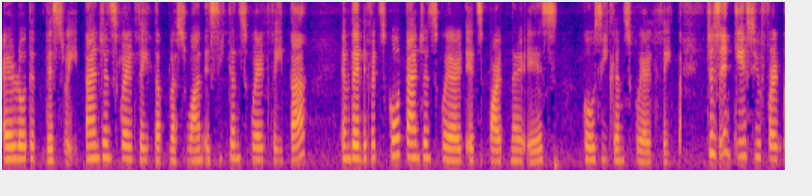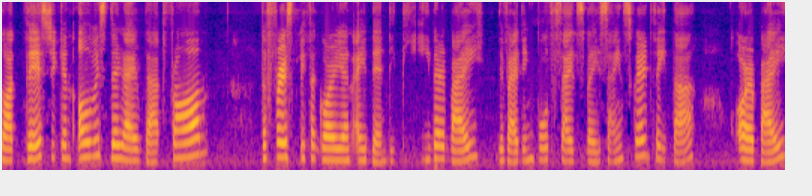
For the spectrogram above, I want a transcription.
I wrote it this way. Tangent squared theta plus 1 is secant squared theta. And then if it's cotangent squared, its partner is cosecant squared theta. Just in case you forgot this, you can always derive that from the first Pythagorean identity, either by dividing both sides by sine squared theta or by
